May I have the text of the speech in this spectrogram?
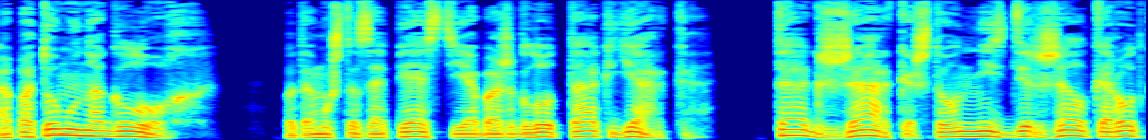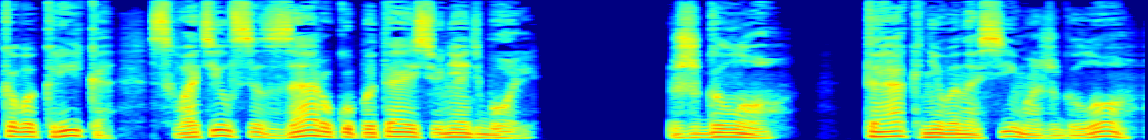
А потом он оглох, потому что запястье обожгло так ярко, так жарко, что он не сдержал короткого крика, схватился за руку, пытаясь унять боль. Жгло, так невыносимо жгло.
